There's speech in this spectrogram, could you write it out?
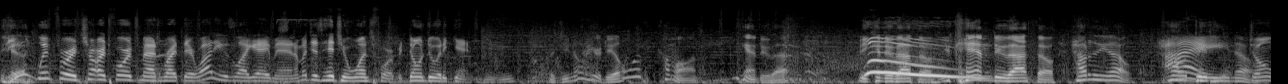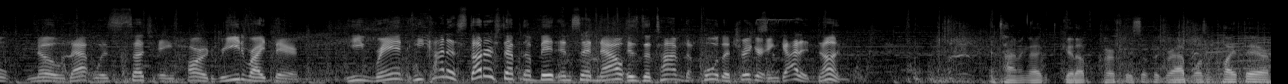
Yeah. He went for a charge forward smash right there. Wadi was like, hey, man, I'm going to just hit you once for it, but don't do it again. Did you know who you're dealing with? Come on. You can't do that. You can do that, though. You can do that, though. How did he know? How I did he know? don't know. That was such a hard read right there. He ran, he kind of stutter stepped a bit and said, now is the time to pull the trigger and got it done. And timing that get up perfectly so the grab wasn't quite there.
